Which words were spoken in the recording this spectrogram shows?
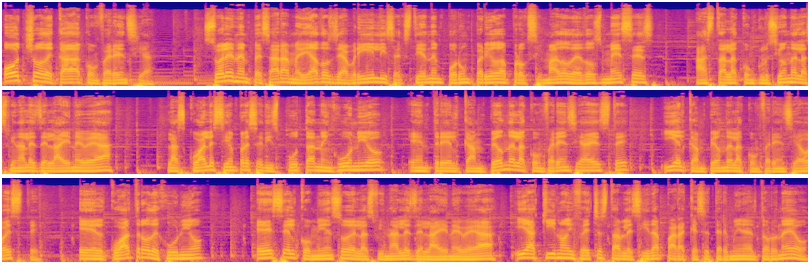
8 de cada conferencia. Suelen empezar a mediados de abril y se extienden por un periodo aproximado de dos meses hasta la conclusión de las finales de la NBA, las cuales siempre se disputan en junio entre el campeón de la conferencia este y el campeón de la conferencia oeste. El 4 de junio es el comienzo de las finales de la NBA y aquí no hay fecha establecida para que se termine el torneo,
